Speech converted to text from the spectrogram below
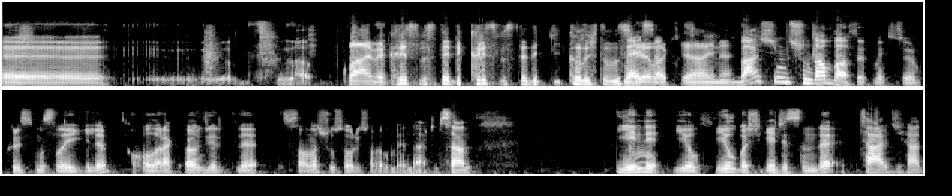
e, Vay be Christmas dedik Christmas dedik konuştuğumuz Neyse. şeye bak ya yine. ben şimdi şundan bahsetmek istiyorum Christmas'la ilgili olarak. Öncelikle sana şu soruyu soralım Ender'cim. Sen yeni yıl, yılbaşı gecesinde tercihen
